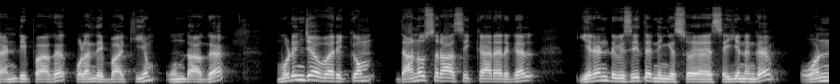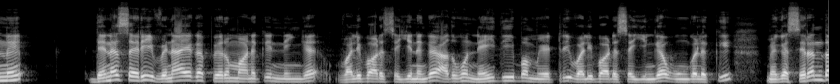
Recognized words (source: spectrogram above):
கண்டிப்பாக குழந்தை பாக்கியம் உண்டாக. முடிஞ்ச வரைக்கும் தனுஷ் ராசிக்காரர்கள் இரண்டு விஷயத்தை நீங்கள் செய்யணுங்க. ஒன்று தினசரி விநாயக பெருமானுக்கு நீங்கள் வழிபாடு செய்யணுங்க. அதுவும் நெய் தீபம் ஏற்றி வழிபாடு செய்யுங்க. உங்களுக்கு மிக சிறந்த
